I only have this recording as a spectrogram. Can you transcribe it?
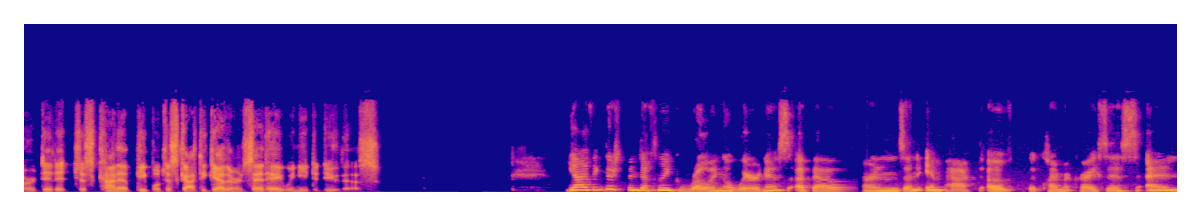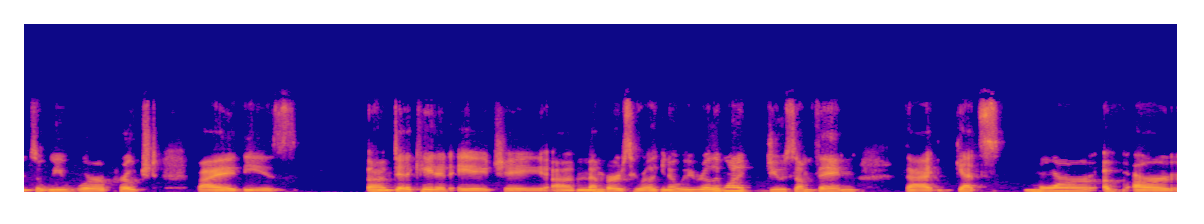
or did it just kind of people just got together and said, "Hey, we need to do this"? Yeah, I think there's been definitely growing awareness about and impact of the climate crisis, and so we were approached by these uh, dedicated AHA uh, members who were like, you know, we really want to do something that gets more of our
